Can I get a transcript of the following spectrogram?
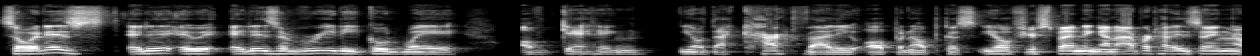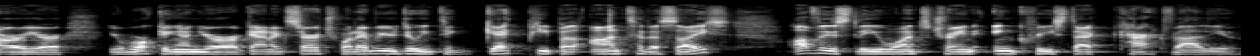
So it is it is it is a really good way of getting you know that cart value up and up. Because you know if you're spending on advertising or you're you're working on your organic search whatever you're doing to get people onto the site obviously you want to try and increase that cart value.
